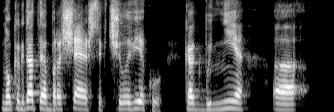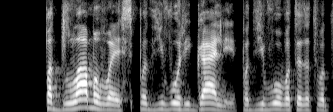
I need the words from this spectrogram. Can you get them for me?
но когда ты обращаешься к человеку, как бы не э, подламываясь под его регалии, под его вот этот вот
